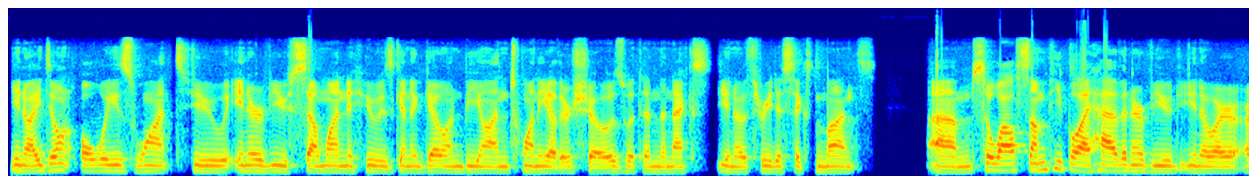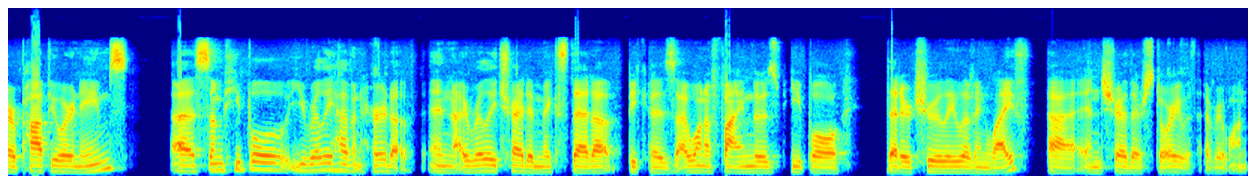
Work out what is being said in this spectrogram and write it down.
you know, I don't always want to interview someone who is going to go and be on 20 other shows within the next, you know, three to six months. Um, so while some people I have interviewed, you know, are, are popular names, uh, some people you really haven't heard of. And I really try to mix that up because I want to find those people that are truly living life uh, and share their story with everyone.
